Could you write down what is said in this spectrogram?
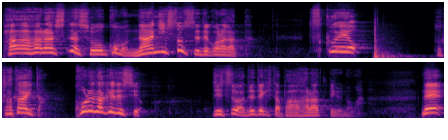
パワハラした証拠も何一つ出てこなかった。机をと叩いた。これだけですよ。実は出てきたパワハラっていうのは。で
